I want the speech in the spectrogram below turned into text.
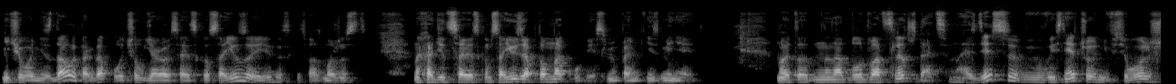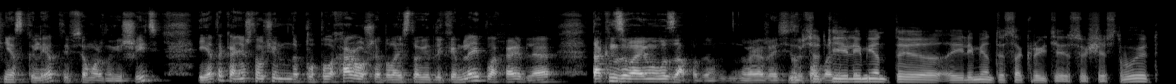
ничего не сдал, и тогда получил Героя Советского Союза и, так сказать, возможность находиться в Советском Союзе, а потом на Кубе, если мне память не изменяет. Но это надо было 20 лет ждать. А здесь выясняется, что всего лишь несколько лет, и все можно решить. И это, конечно, очень хорошая была история для Кремля и плохая для так называемого Запада, выражаясь языком. все-таки элементы, элементы сокрытия существуют.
